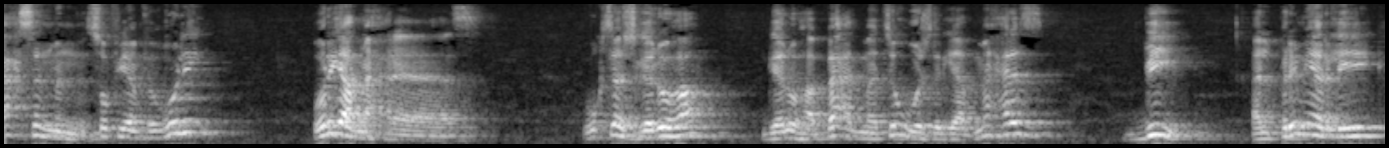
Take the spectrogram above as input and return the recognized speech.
أحسن من سفيان فغولي ورياض محرز. وقتاش قالوها؟ قالوها بعد ما توج رياض محرز بالبريمير ليج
